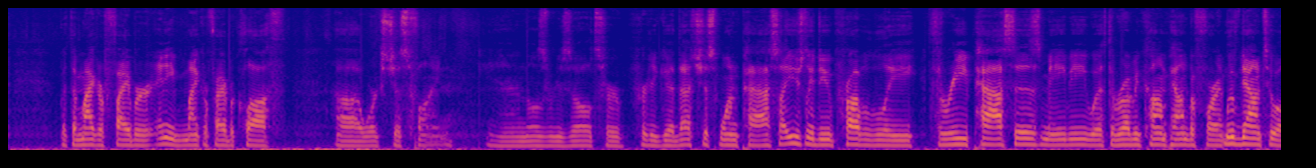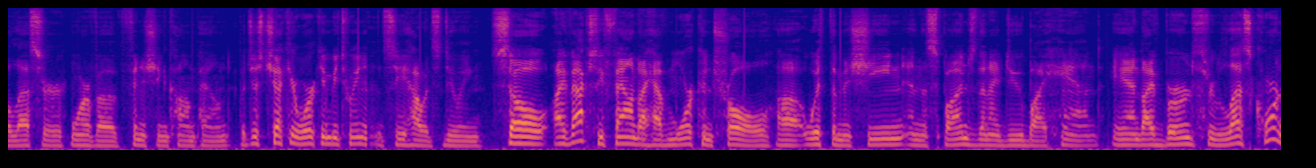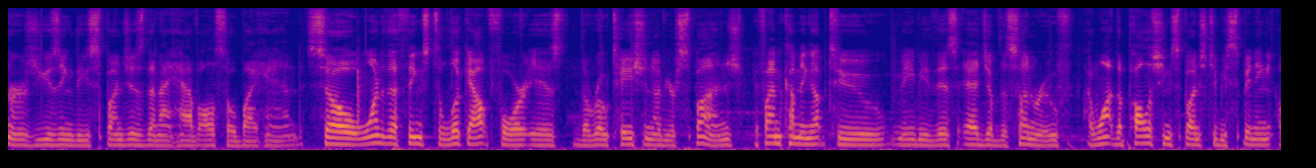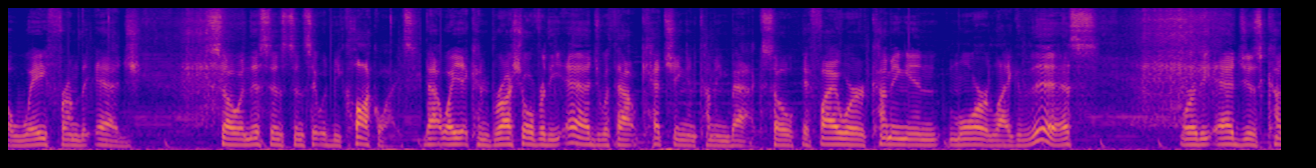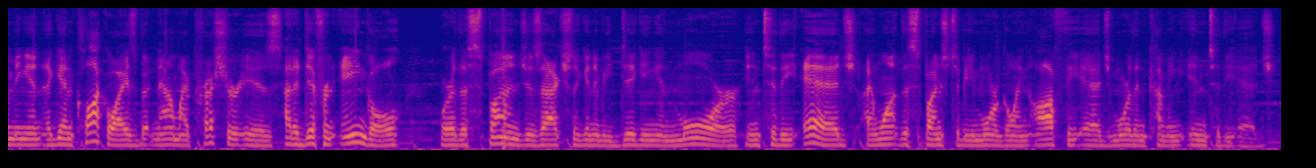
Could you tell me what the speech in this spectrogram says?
But the microfiber, any microfiber cloth uh, works just fine. And those results are pretty good. That's just one pass. I usually do probably three passes maybe with the rubbing compound before I move down to a lesser, more of a finishing compound. But just check your work in between and see how it's doing. So I've actually found I have more control uh, with the machine and the sponge than I do by hand. And I've burned through less corners using these sponges than I have also by hand. So one of the things to look out for is the rotation of your sponge. If I'm coming up to maybe this edge of the sunroof, I want the polishing sponge to be spinning away from the edge. So in this instance, it would be clockwise. That way it can brush over the edge without catching and coming back. So if I were coming in more like this, where the edge is coming in again clockwise, but now my pressure is at a different angle where the sponge is actually going to be digging in more into the edge. I want the sponge to be more going off the edge more than coming into the edge.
